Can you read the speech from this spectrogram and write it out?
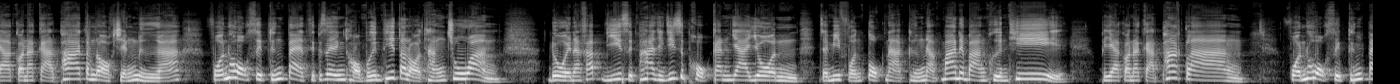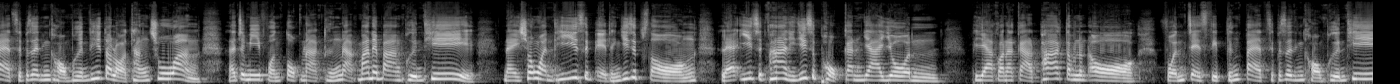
ยากรณ์อากาศภาคตะวันออกเฉียงเหนือ ฝน 60-80%ของพื้นที่ตลอดทั้งช่วง โดยนะครับ 25-26 กันยายน จะมีฝนตกหนักถึงหนักมากในบางพื้นที่ พยากรณ์อากาศภาคกลาง ฝน 60-80%ของพื้นที่ตลอดทั้งช่วง และจะมีฝนตกหนักถึงหนักมากในบางพื้นที่ ในช่วงวันที่ 21-22 และ 25-26 กันยายน พยากรณ์อากาศภาคตะวันออก ฝน 70-80%ของพื้นที่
